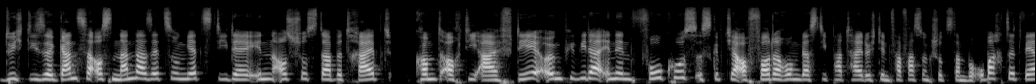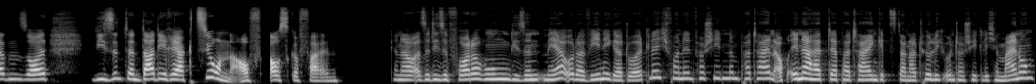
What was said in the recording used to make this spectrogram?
durch diese ganze Auseinandersetzung jetzt, die der Innenausschuss da betreibt, kommt auch die AfD irgendwie wieder in den Fokus. Es gibt ja auch Forderungen, dass die Partei durch den Verfassungsschutz dann beobachtet werden soll. Wie sind denn da die Reaktionen auf, ausgefallen? Genau, also diese Forderungen, die sind mehr oder weniger deutlich von den verschiedenen Parteien. Auch innerhalb der Parteien gibt es da natürlich unterschiedliche Meinungen.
